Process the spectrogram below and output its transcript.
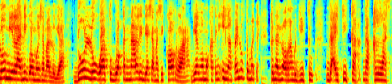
Dulu Mila ini gue ngomong sama lu ya. Dulu waktu gue kenalin dia sama si Korla, dia ngomong katanya, ih ngapain lu temen kenalin orang begitu? Nggak etika, nggak kelas,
